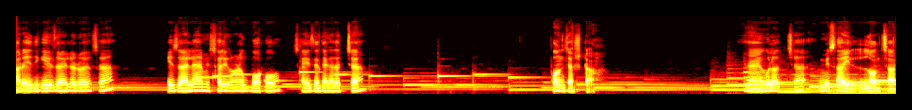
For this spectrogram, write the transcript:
আর এদিকে ইসরায়েলে রয়েছে। ইসরায়েলে মিসাইল অনেক বড় সাইজে দেখা যাচ্ছে। পঞ্চাশটা। হ্যাঁ এগুলো হচ্ছে মিসাইল লঞ্চার।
